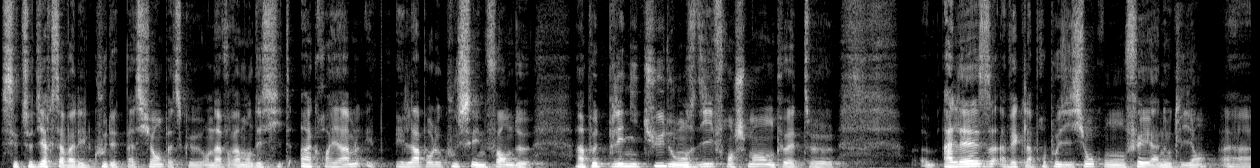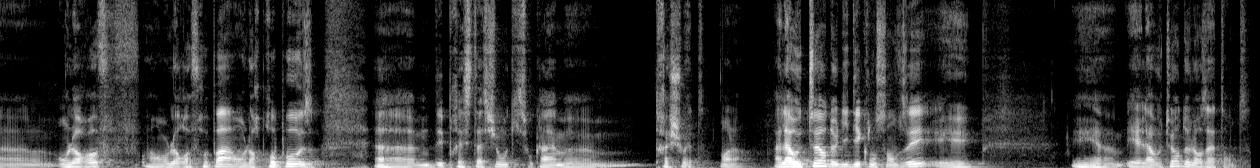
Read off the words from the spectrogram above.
C'est de se dire que ça valait le coup d'être patient parce qu'on a vraiment des sites incroyables. Et, et là, pour le coup, c'est une forme de un peu de plénitude où on se dit, franchement, on peut être, à l'aise avec la proposition qu'on fait à nos clients. On leur offre, on leur offre pas, on leur propose euh, des prestations qui sont quand même euh, très chouettes. Voilà, à la hauteur de l'idée qu'on s'en faisait et, et, euh, et à la hauteur de leurs attentes.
